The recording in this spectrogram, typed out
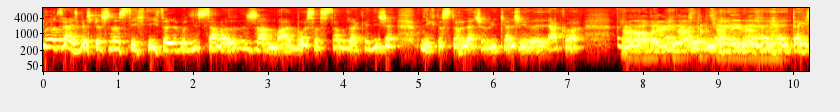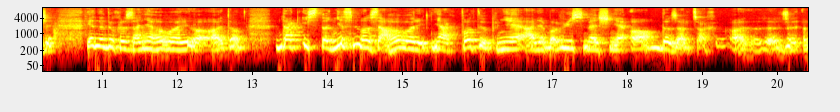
Bolo to aj z bezpečnosti týchto, lebo stalo zam, alebo sa stalo takedy, že niekto z toho čo vyťažil, ako No, alebo nejaký nástrčený Takže jednoducho sa nehovorilo o tom. Tak isto nesmelo sa hovoriť nejak potupne alebo vysmešne o dozorcoch, o, o,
